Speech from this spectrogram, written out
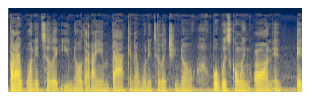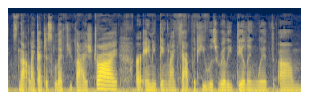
but I wanted to let you know that I am back and I wanted to let you know what was going on. And it's not like I just left you guys dry or anything like that, but He was really dealing with. Um,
